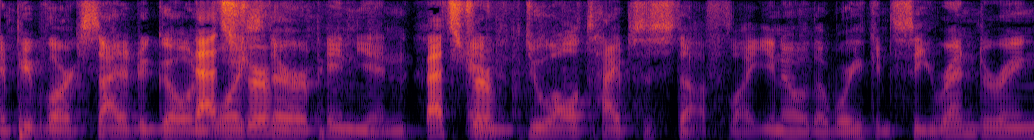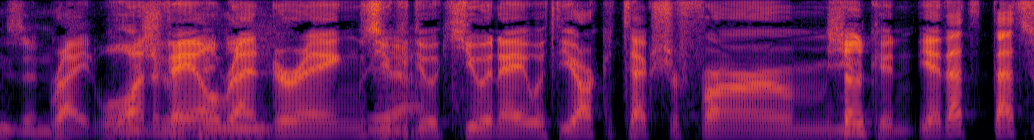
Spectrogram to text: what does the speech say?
And people are excited to go and That's voice true. their opinion. That's true. And do all types of stuff, like you know, the, where you can see renderings and Right. We'll unveil opinion. renderings. You can do a Q&A with the architecture firm. So- you can Yeah, that's that's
